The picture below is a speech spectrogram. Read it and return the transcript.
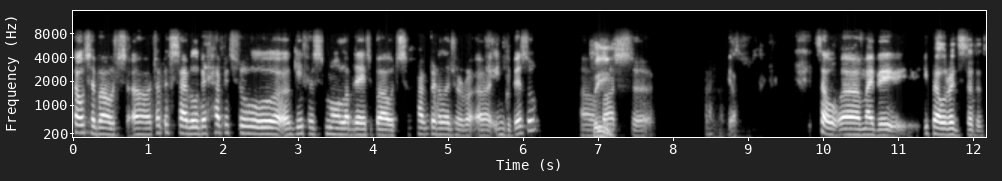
thoughts about uh, topics, I will be happy to uh, give a small update about Hyperledger uh, in Besu. Uh, Please. But, uh, yeah. So uh, maybe if I already started.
